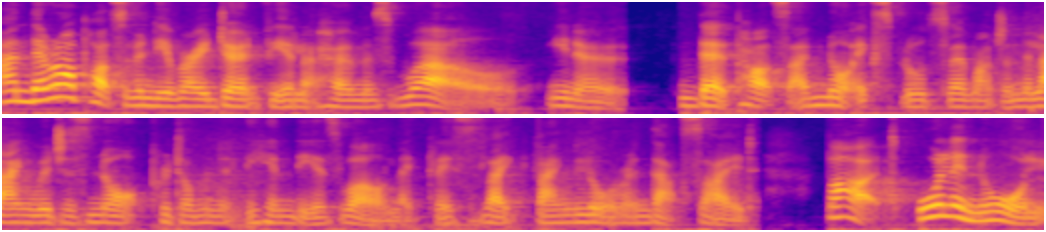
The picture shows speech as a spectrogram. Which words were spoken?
And there are parts of India where I don't feel at home as well. You know, there are parts I've not explored so much, and the language is not predominantly Hindi as well, like places like Bangalore and that side. But all in all,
